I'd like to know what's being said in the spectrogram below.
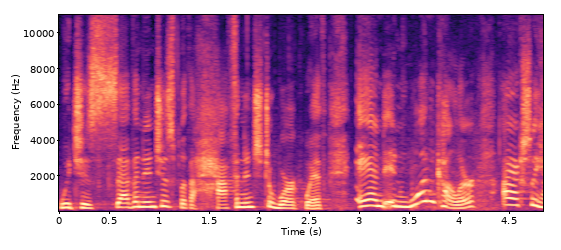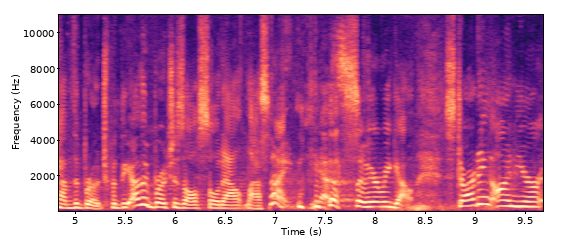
which is seven inches with a half an inch to work with. And in one color, I actually have the brooch, but the other brooch is all sold out last night. Yes. so here we go. Starting on your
